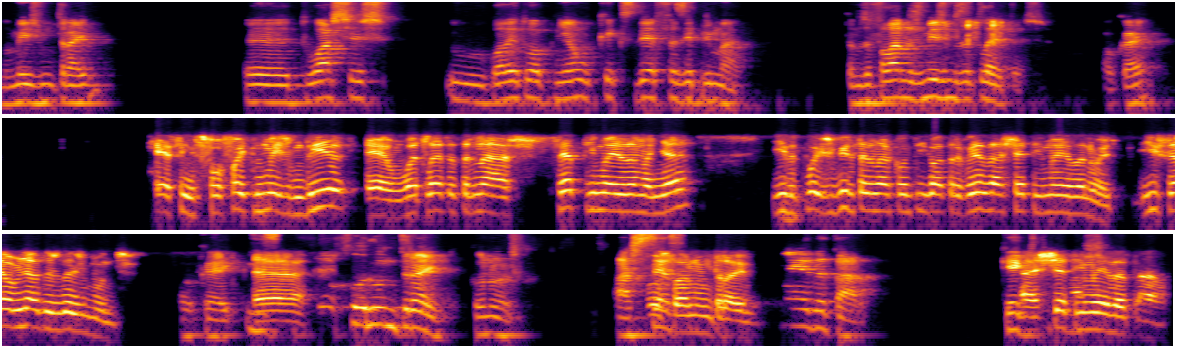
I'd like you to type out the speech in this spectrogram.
no mesmo treino, uh, tu achas, qual é a tua opinião, o que é que se deve fazer primeiro? Estamos a falar nos mesmos atletas, ok? É assim, se for feito no mesmo dia, é um atleta treinar às sete e meia da manhã e depois vir treinar contigo outra vez às sete e meia da noite. Isso é o melhor dos dois mundos. Ok. E se uh, for um treino connosco? Às sete e meia da tarde. Que é que às sete e meia da tarde.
